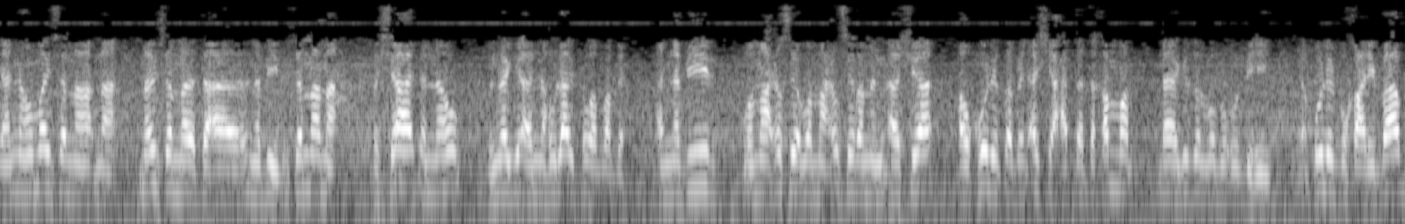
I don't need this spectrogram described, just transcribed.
لأنه ما يسمى ماء ما يسمى نبيذ يسمى ماء فالشاهد أنه أنه لا يتوضأ به. النبيذ وما عصر وما عصر من أشياء أو خلط بالأشياء حتى تخمر لا يجوز الوضوء به. يقول البخاري باب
